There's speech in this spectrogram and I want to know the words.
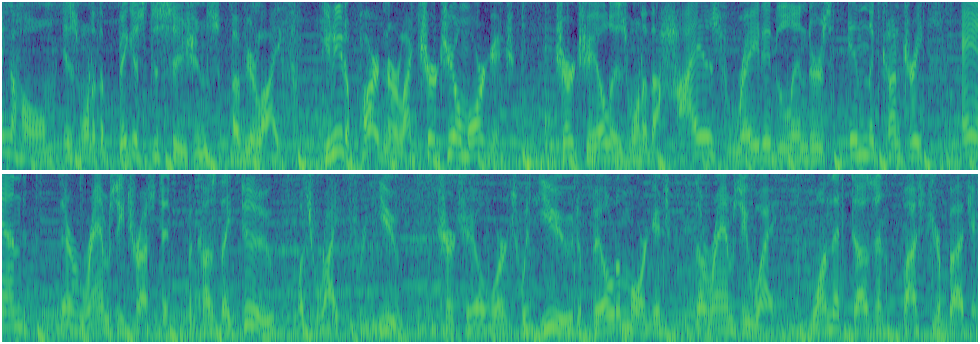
Buying a home is one of the biggest decisions of your life. You need a partner like Churchill Mortgage. Churchill is one of the highest rated lenders in the country, and they're Ramsey trusted because they do what's right for you. Churchill works with you to build a mortgage the Ramsey way, one that doesn't bust your budget,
